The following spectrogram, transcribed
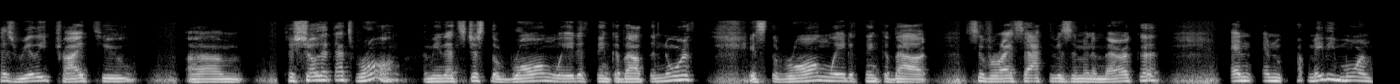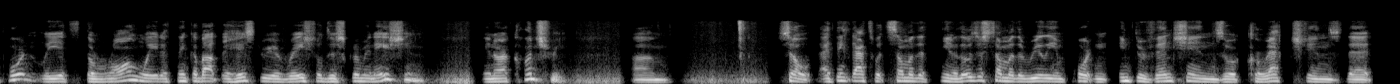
has really tried to um, to show that that's wrong. I mean, that's just the wrong way to think about the North. It's the wrong way to think about civil rights activism in America, and and maybe more importantly, it's the wrong way to think about the history of racial discrimination in our country. Um, so I think that's what some of the, you know, those are some of the really important interventions or corrections that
